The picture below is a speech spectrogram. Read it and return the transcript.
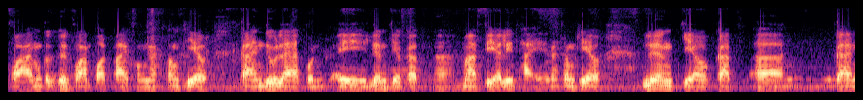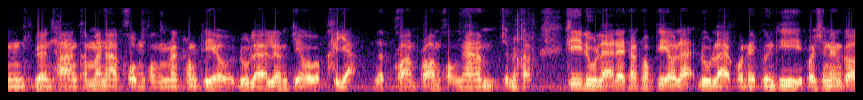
ขวามันก็คือความปลอดภัยของนักท่องเที่ยว การดูแลผลไอเรื่องเกี่ยวกับมาเฟียรีดไถนักท่องเที่ยว เรื่องเกี่ยวกับอ่า การเดินทางคมนาคมของนักท่องเที่ยว ดูแลเรื่องเกี่ยวกับขยะและความพร้อมของน้ำใช่ไหมครับที่ดูแลได้ทั้งท่องเที่ยวและดูแลคนในพื้นที่ เพราะฉะนั้นก็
